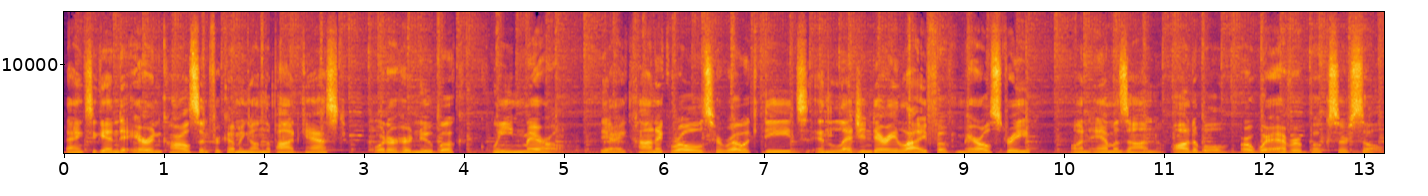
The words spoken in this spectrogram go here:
Thanks again to Erin Carlson for coming on the podcast. Order her new book, Queen Meryl The Iconic Roles, Heroic Deeds, and Legendary Life of Meryl Streep on Amazon, Audible, or wherever books are sold.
